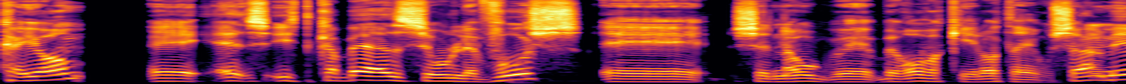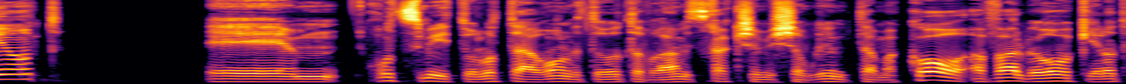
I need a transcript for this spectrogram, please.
כיום, אה, התקבע איזשהו לבוש שנהוג ברוב הקהילות הירושלמיות, חוץ מתעולות אהרון ותעולות אברהם יצחק שמשמרים את המקור, אבל ברוב הקהילות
